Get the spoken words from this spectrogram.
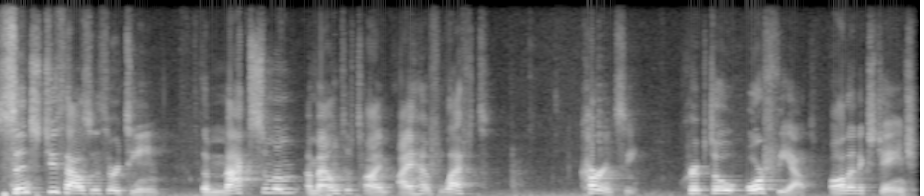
since 2013, the maximum amount of time I have left currency, crypto or fiat, on an exchange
